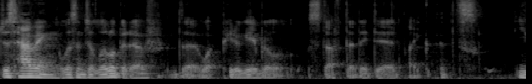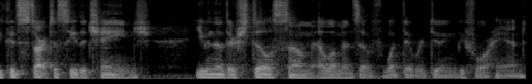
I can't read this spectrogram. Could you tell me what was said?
Just having listened to a little bit of the what Peter Gabriel stuff that they did, like it's you could start to see the change, even though there's still some elements of what they were doing beforehand.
